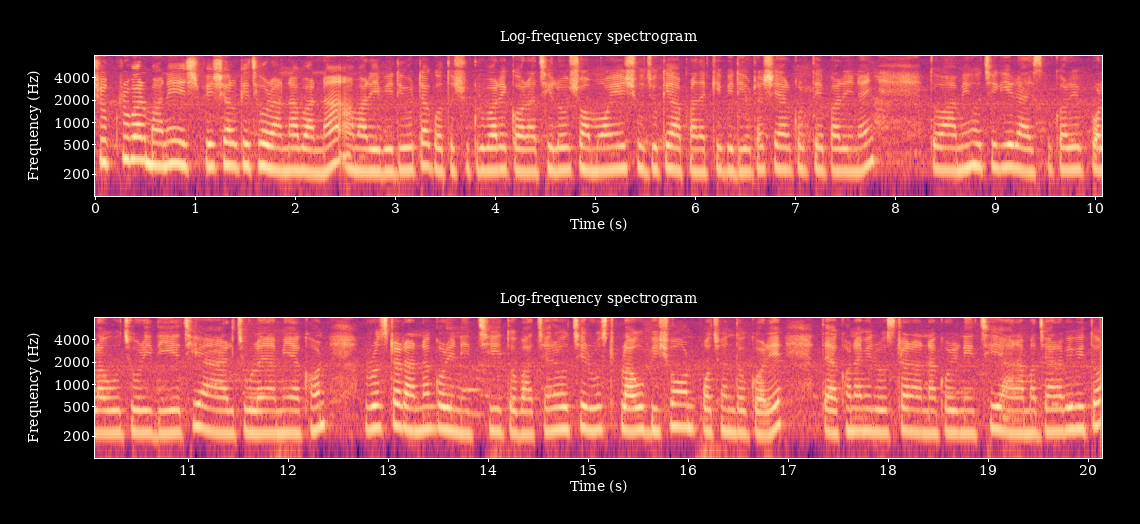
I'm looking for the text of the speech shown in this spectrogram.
শুক্রবার মানে স্পেশাল কিছু রান্না বান্না আমার এই ভিডিওটা গত শুক্রবারে করা ছিল। সময়ের সুযোগে আপনাদেরকে ভিডিওটা শেয়ার করতে পারি নাই। তো আমি হচ্ছে গিয়ে রাইস কুকারে পোলাও চড়ি দিয়েছি আর চুলায় আমি এখন রোস্টটা রান্না করে নিচ্ছি। তো বাচ্চারা হচ্ছে রোস্ট পোলাও ভীষণ পছন্দ করে। তো এখন আমি রোস্টটা রান্না করে নিচ্ছি আর আমার যারা বেবি তো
